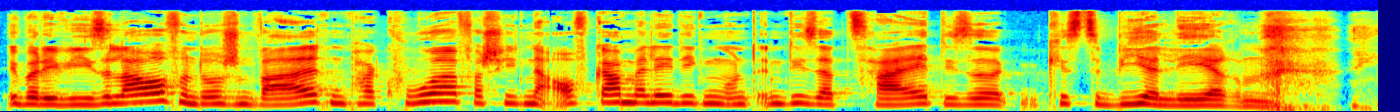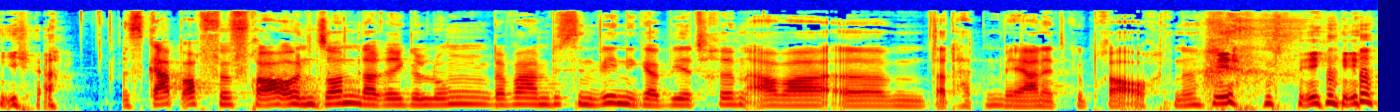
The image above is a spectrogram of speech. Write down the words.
über die Wiese laufen, durch den Wald, ein Parcours, verschiedene Aufgaben erledigen und in dieser Zeit diese Kiste Bier leeren. Ja. Es gab auch für Frauen Sonderregelungen, da war ein bisschen weniger Bier drin, aber ähm, das hatten wir ja nicht gebraucht, ne? ja nee.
